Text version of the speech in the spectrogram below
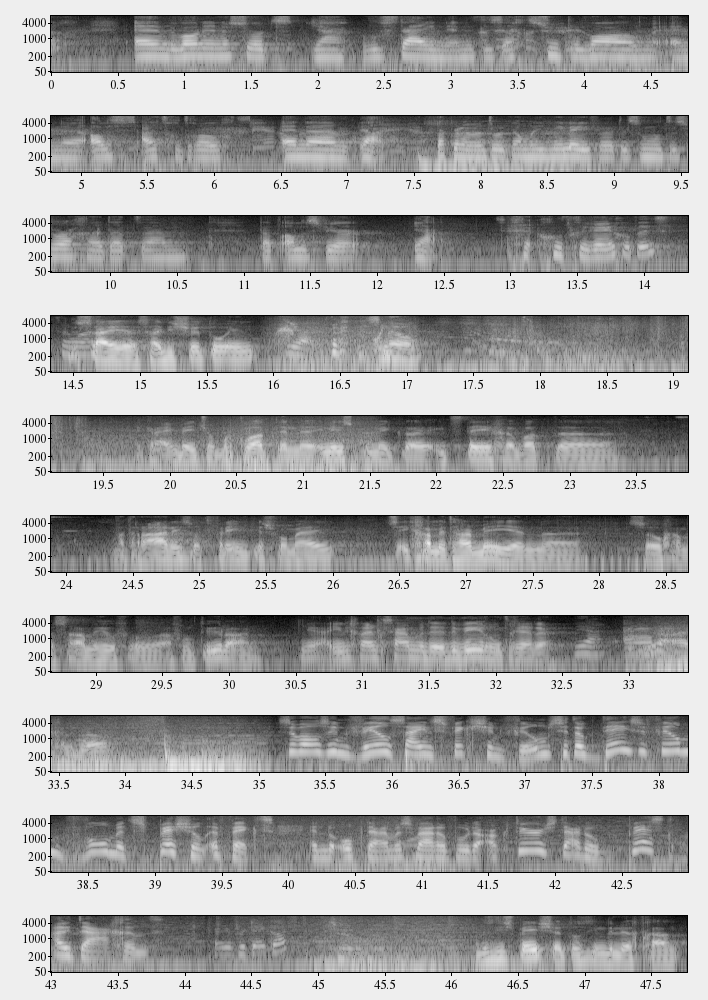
en we wonen in een soort ja, woestijn en het is echt super warm en uh, alles is uitgedroogd. En uh, ja, daar kunnen we natuurlijk helemaal niet mee leven, dus we moeten zorgen dat, um, dat alles weer ja, goed geregeld is. Zeg maar. Dus zij, uh, zij die shuttle in. Ja. Snel. Ik rij een beetje op mijn quad en uh, ineens kom ik iets tegen wat, wat raar is, wat vreemd is voor mij. Dus ik ga met haar mee en zo gaan we samen heel veel avonturen aan. Ja, jullie gaan samen de, de wereld redden. Ja, eigenlijk. Ja, eigenlijk wel. Zoals in veel science fiction films zit ook deze film vol met special effects. En de opnames waren voor de acteurs daardoor best uitdagend. Ready for take-off? Dus die space shuttles die in de lucht gaan,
